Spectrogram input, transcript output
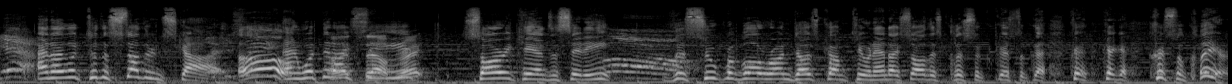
Yeah. And I looked to the southern sky. Oh. And what did Oh, I see? south, right? Sorry, Kansas City. Oh. The Super Bowl run does come to an end. I saw this crystal, crystal, crystal, crystal clear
